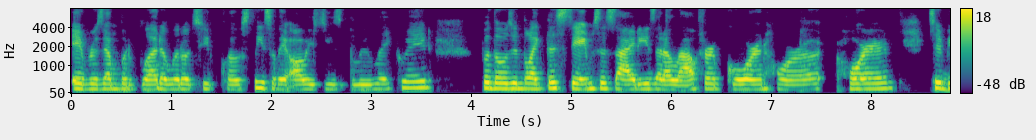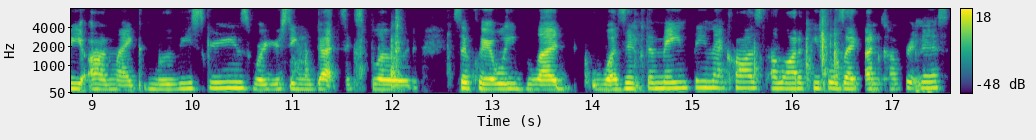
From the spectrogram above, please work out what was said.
it resembled blood a little too closely so they always use blue liquid but those are like the same societies that allow for gore and horror horror to be on like movie screens where you're seeing guts explode. So clearly blood wasn't the main thing that caused a lot of people's like uncomfortness.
